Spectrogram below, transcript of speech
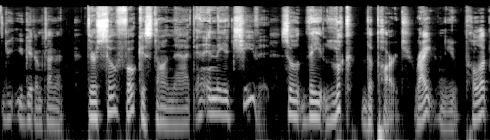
you, you get what I'm talking about. They're so focused on that and, and they achieve it. So they look the part, right? When you pull up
